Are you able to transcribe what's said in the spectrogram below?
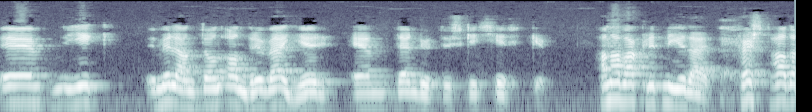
eh, gikk Melanchthon andre veier enn den lutherske kirke. Han har vaklet mye der. Først hadde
